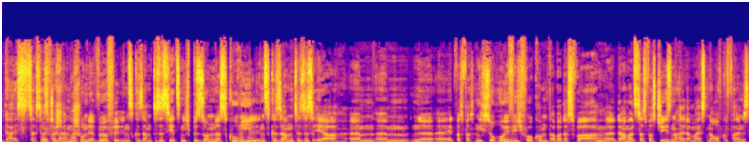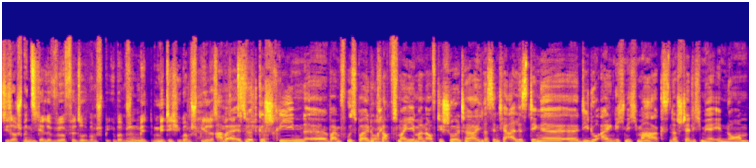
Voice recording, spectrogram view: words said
Da ist das ist wahrscheinlich Backpack. schon der Würfel insgesamt. Das ist jetzt nicht besonders skurril mhm. insgesamt. Es ist eher ähm, ähm, eine, äh, etwas, was nicht so häufig mhm. vorkommt. Aber das war mhm. äh, damals das, was Jason halt am meisten aufgefallen ist. Dieser mhm. spezielle Würfel so überm Spiel, überm, mhm. mit, mittig überm Spiel. Das aber es wird geschrien äh, beim Fußball. Du oh. klopfst mal jemanden auf die Schulter. Das sind ja alles Dinge, äh, die du eigentlich nicht magst. Das stelle ich mir enorm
